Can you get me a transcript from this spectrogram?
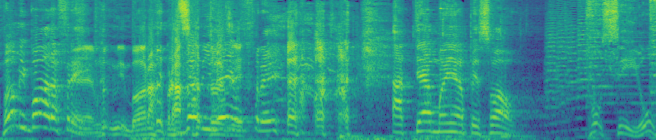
Vamos embora, Frei. É, vamos embora. Um abraço a todos. Aí. Frei. Até amanhã, pessoal. Você ouve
